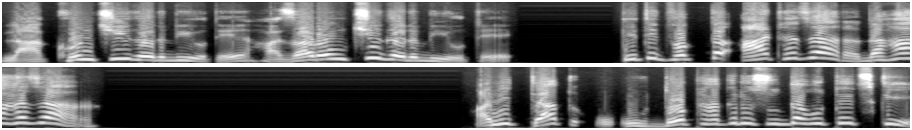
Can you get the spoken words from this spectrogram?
लाखोंची गर्दी होते हजारोंची गर्दी होते तिथे फक्त आठ हजार दहा हजार. आणि त्यात उद्धव ठाकरे सुद्धा होतेच की.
